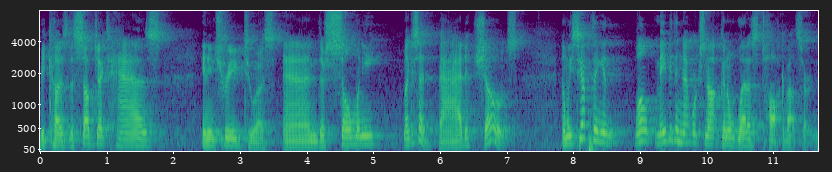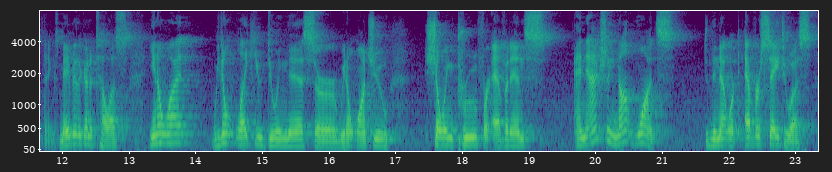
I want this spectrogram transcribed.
because the subject has an intrigue to us, and there's so many, like I said, bad shows. And we kept thinking, well, maybe the network's not going to let us talk about certain things. Maybe they're going to tell us, you know what, we don't like you doing this, or we don't want you showing proof or evidence. And actually, not once did the network ever say to us,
